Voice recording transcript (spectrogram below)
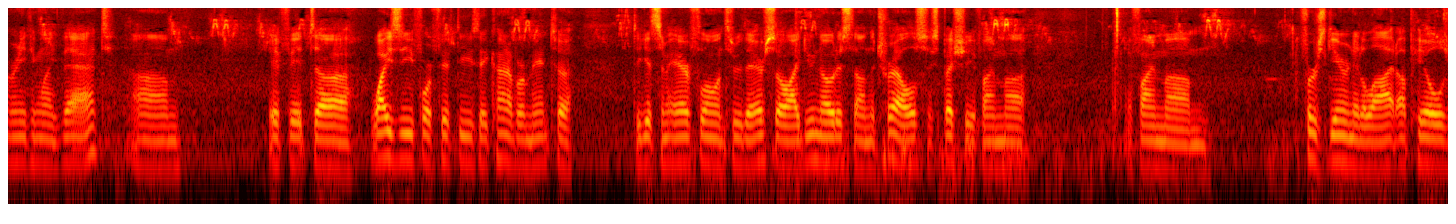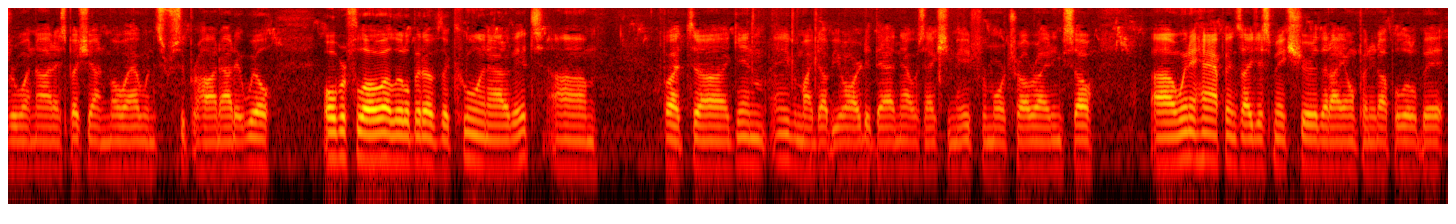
or anything like that. Um, if it uh, YZ 450s, they kind of are meant to to get some air flowing through there. So I do notice on the trails, especially if I'm uh, if I'm um, first gearing it a lot up hills or whatnot, especially on Moab when it's super hot out, it will overflow a little bit of the coolant out of it. Um, but uh, again, even my WR did that, and that was actually made for more trail riding. So uh, when it happens, I just make sure that I open it up a little bit,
